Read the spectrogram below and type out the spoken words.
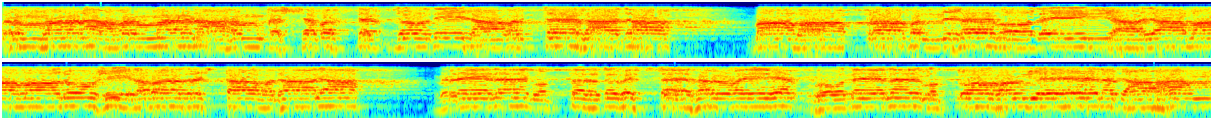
ब्रह्मणा ब्रह्मणाहम् कश्यपस्य ज्योतिषावर्च राजा मामाप्रापन्निषबोधैर्याया मामालोषीरवदृष्टावधाय मृतेन गुप्तऋतुभिश्च सर्वैः भूतेन गुप्तो भव्येन चाहम्।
